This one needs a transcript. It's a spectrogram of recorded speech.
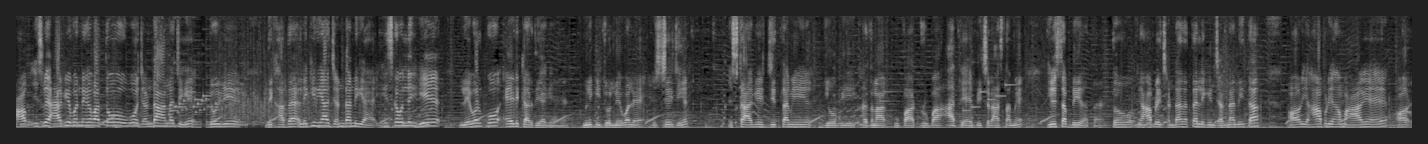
आप इसमें आगे बढ़ने के बाद तो वो झंडा आना चाहिए, जो ये दिखाता है। लेकिन यहाँ झंडा नहीं आया। इसका मतलब ये लेवल को ऐड कर दिया गया है। मतलब कि जो लेवल है स्टेज है इसका आगे जितना भी जो भी खतरनाक कुपा ट्रूपा आते हैं बीच रास्ता में ये सब नहीं रहता है। तो यहाँ पर झंडा रहता है लेकिन झंडा नहीं था। और यहाँ पर हम आ गए हैं और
